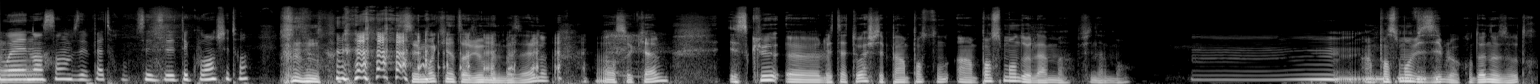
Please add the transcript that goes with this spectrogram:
Ouais, Euh, non, ça on faisait pas trop. C'était courant chez toi? C'est moi qui interviewe mademoiselle. On se calme. Est-ce que euh, le tatouage, c'est pas un, panse- un pansement de l'âme, finalement? Un pansement visible qu'on donne aux autres?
